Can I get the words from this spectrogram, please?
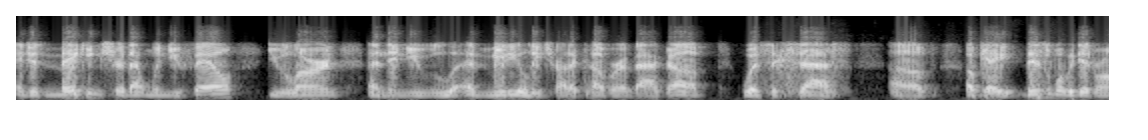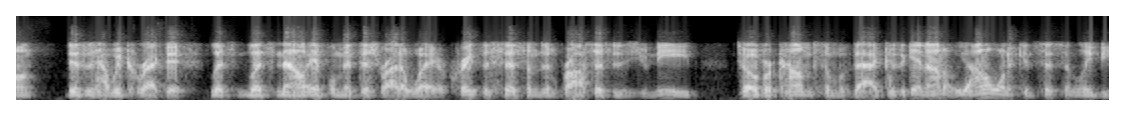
and just making sure that when you fail, you learn, and then you immediately try to cover it back up with success. Of okay, this is what we did wrong this is how we correct it. Let's let's now implement this right away, or create the systems and processes you need to overcome some of that. Because again, I don't I don't want to consistently be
